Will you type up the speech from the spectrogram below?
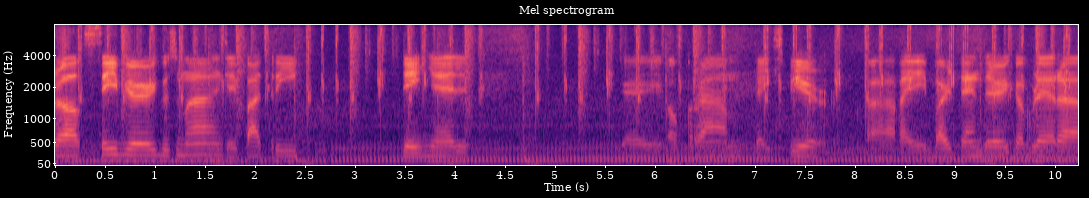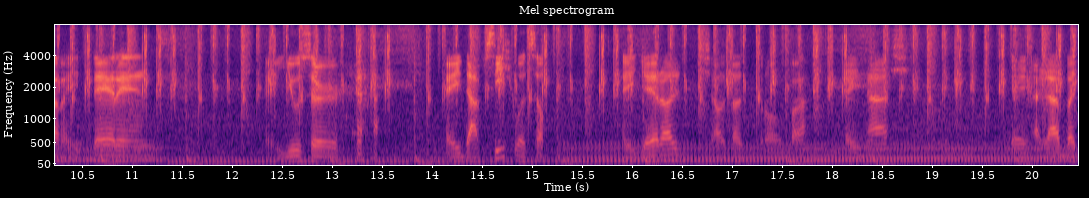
Rock Xavier Guzman, kay Patrick, Daniel, kay Okram, kay Spear, ah, kay Bartender Cabrera, kay Terence, kay User, kay Dapsy, what's up? Kay Gerald, shoutout kay Alabat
